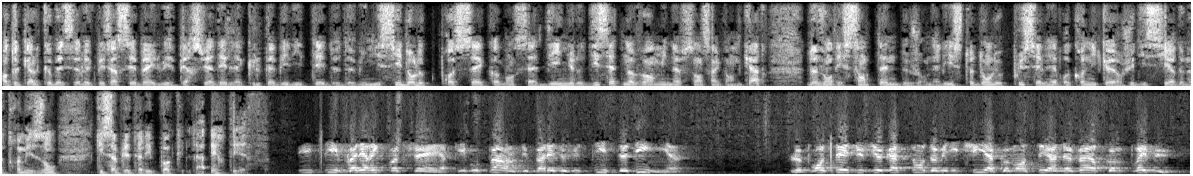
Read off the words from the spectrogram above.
En tout cas, le commissaire, le commissaire Sebeil, lui, est persuadé de la culpabilité de Dominici, dont le procès commence à Digne le 17 novembre 1954, devant des centaines de journalistes, dont le plus célèbre chroniqueur judiciaire de notre maison, qui s'appelait à l'époque la RTF. Ici Frédéric Potcher, qui vous parle du palais de justice de Digne. Le procès du vieux Gaston Dominici a commencé à 9 heures comme prévu.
